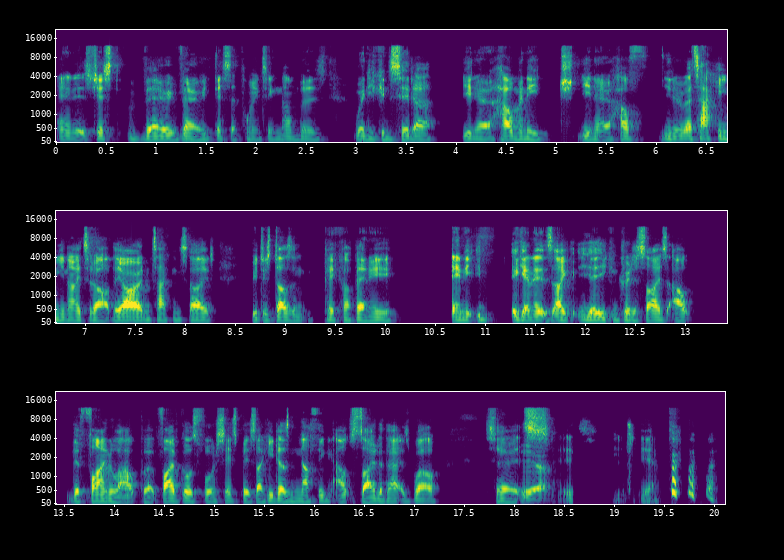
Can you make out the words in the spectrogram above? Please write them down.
and it's just very very disappointing numbers when you consider you know how many you know how you know attacking United are. They are an attacking side. It just doesn't pick up any any again. It's like yeah, you can criticize out the final output, five goals, four assists, but it's like he does nothing outside of that as well. So it's Yeah. it's yeah.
